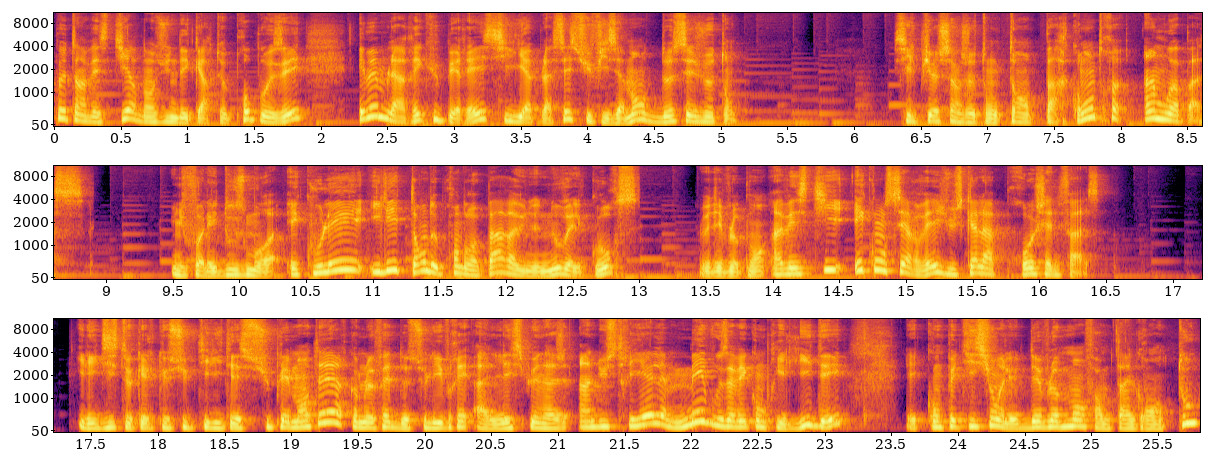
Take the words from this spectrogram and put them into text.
peut investir dans une des cartes proposées et même la récupérer s'il y a placé suffisamment de ses jetons. S'il pioche un jeton temps par contre, un mois passe. Une fois les 12 mois écoulés, il est temps de prendre part à une nouvelle course, le développement investi est conservé jusqu'à la prochaine phase. Il existe quelques subtilités supplémentaires, comme le fait de se livrer à l'espionnage industriel, mais vous avez compris l'idée, les compétitions et le développement forment un grand tout,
